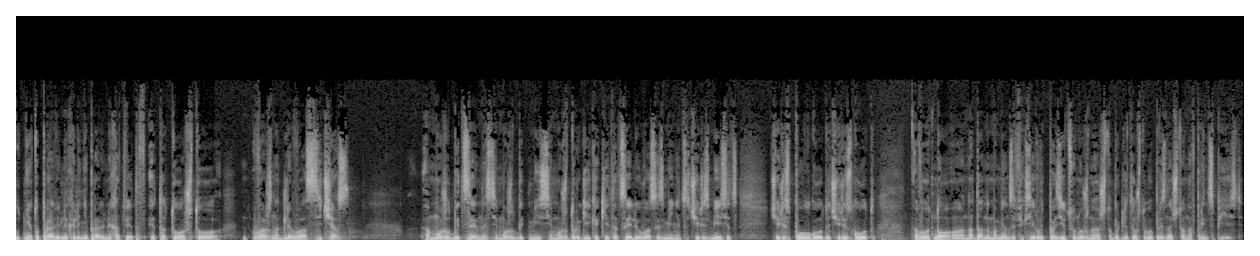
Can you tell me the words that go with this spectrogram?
Тут нету правильных или неправильных ответов. Это то, что важно для вас сейчас. А может быть ценности, может быть миссия, может другие какие-то цели у вас изменятся через месяц, через полгода, через год. Вот. Но а, на данный момент зафиксировать позицию нужно чтобы для того, чтобы признать, что она в принципе есть.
